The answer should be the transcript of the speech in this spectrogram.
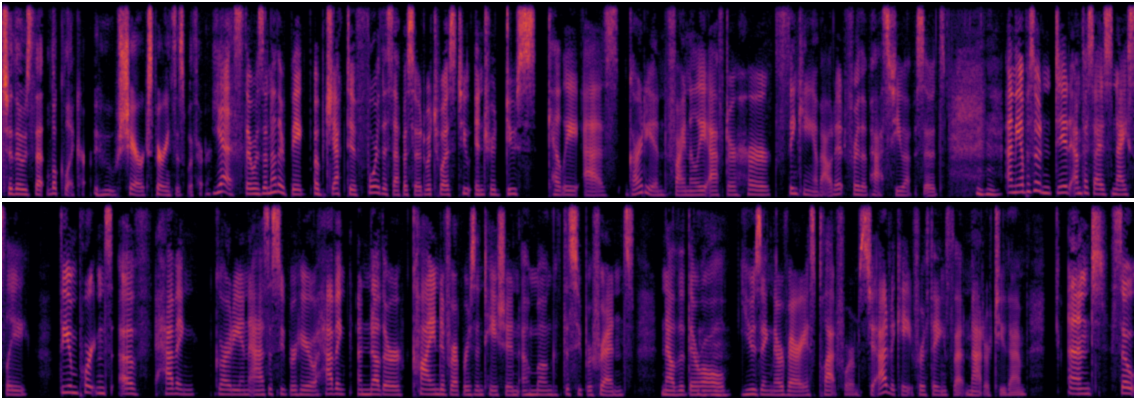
to those that look like her, who share experiences with her. Yes, there was another big objective for this episode, which was to introduce Kelly as Guardian finally after her thinking about it for the past few episodes. Mhm. And the episode did emphasize nicely the importance of having Guardian as a superhero, having another kind of representation among the super friends now that they're all mm-hmm. using their various platforms to advocate for things that matter to them. And so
